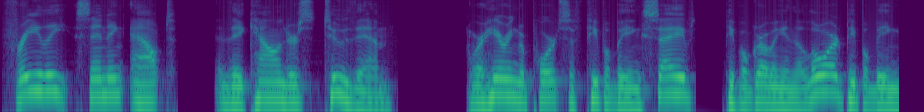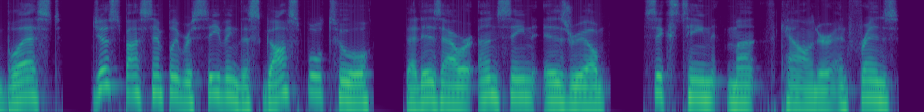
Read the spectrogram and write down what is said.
freely sending out the calendars to them. We're hearing reports of people being saved, people growing in the Lord, people being blessed just by simply receiving this gospel tool that is our Unseen Israel 16 month calendar. And friends,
